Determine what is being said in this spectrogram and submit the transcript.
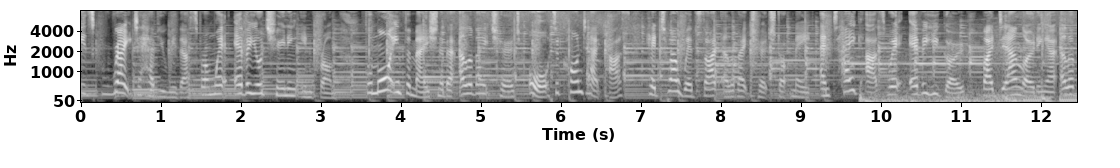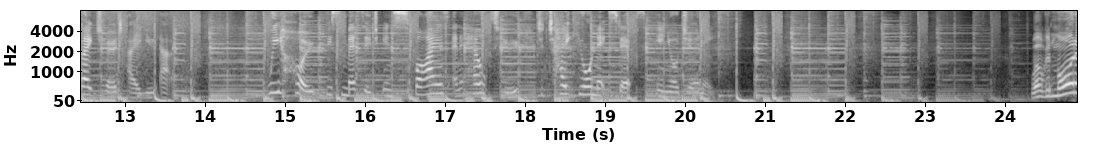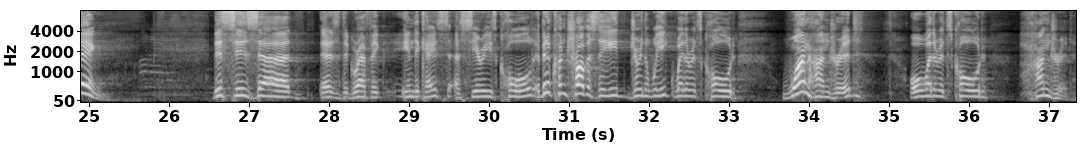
It's great to have you with us from wherever you're tuning in from. For more information about Elevate Church or to contact us, head to our website elevatechurch.me and take us wherever you go by downloading our Elevate Church AU app. We hope this message inspires and helps you to take your next steps in your journey. Well, good morning. This is, uh, as the graphic indicates, a series called, a bit of controversy during the week, whether it's called 100 or whether it's called 100.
